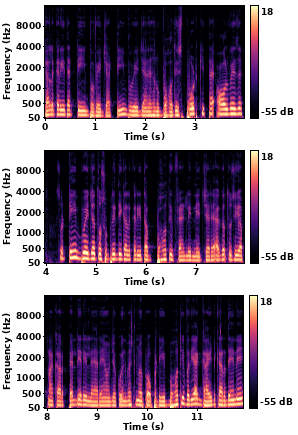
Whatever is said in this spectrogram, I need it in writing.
ਗੱਲ ਕਰੀਏ ਤਾਂ ਟੀਮ ਬਵੇਜਾ ਟੀਮ ਬਵੇਜਾ ਨੇ ਸਾਨੂੰ ਬਹੁਤ ਹੀ ਸਪੋਰਟ ਕੀਤਾ ਹੈ ਆਲਵੇਜ਼ ਸੋ ਟੀਮ ਬਵੇਜਾ ਤੋਂ ਸੁਪਰੀਤ ਦੀ ਗੱਲ ਕਰੀਏ ਤਾਂ ਬਹੁਤ ਹੀ ਫ੍ਰੈਂਡਲੀ ਨੇਚਰ ਹੈ। ਅਗਰ ਤੁਸੀਂ ਆਪਣਾ ਘਰ ਪਹਿਲੇ ਲਈ ਲੈ ਰਹੇ ਹੋ ਜਾਂ ਕੋਈ ਇਨਵੈਸਟਮੈਂਟ ਪ੍ਰਾਪਰਟੀ ਬਹੁਤ ਹੀ ਵਧੀਆ ਗਾਈਡ ਕਰਦੇ ਨੇ।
